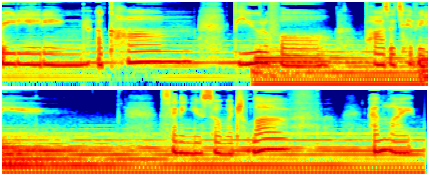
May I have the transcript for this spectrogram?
radiating a calm, beautiful positivity, sending you so much love and light.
